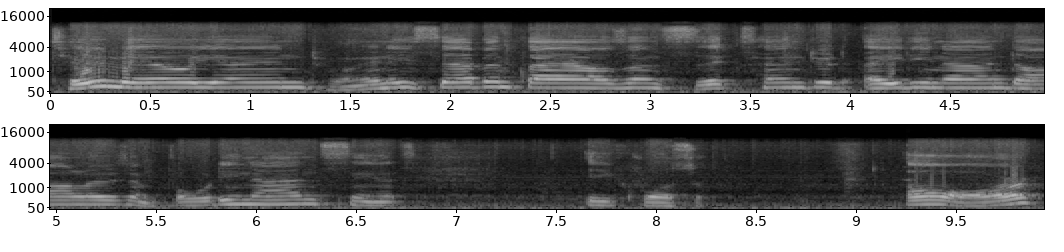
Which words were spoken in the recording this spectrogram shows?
two million twenty-seven thousand six hundred eighty-nine dollars and forty-nine cents equals R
